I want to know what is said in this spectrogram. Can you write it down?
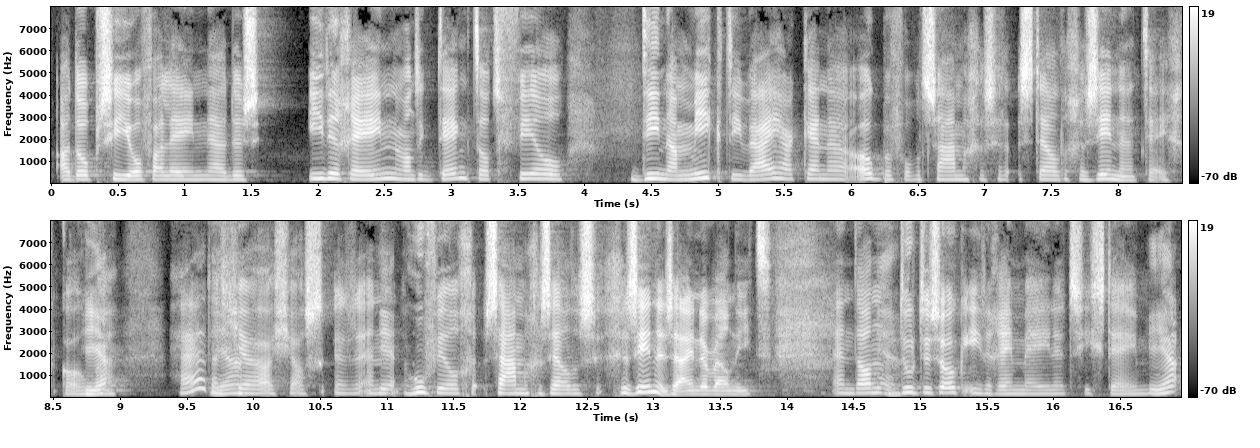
adoptie of alleen, eh, dus iedereen. Want ik denk dat veel dynamiek die wij herkennen, ook bijvoorbeeld samengestelde gezinnen tegenkomen. Hè, dat Ja. je als je als en Ja. hoeveel ge- samengestelde s- gezinnen zijn er wel niet? En dan Ja. doet dus ook iedereen mee in het systeem. ja,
